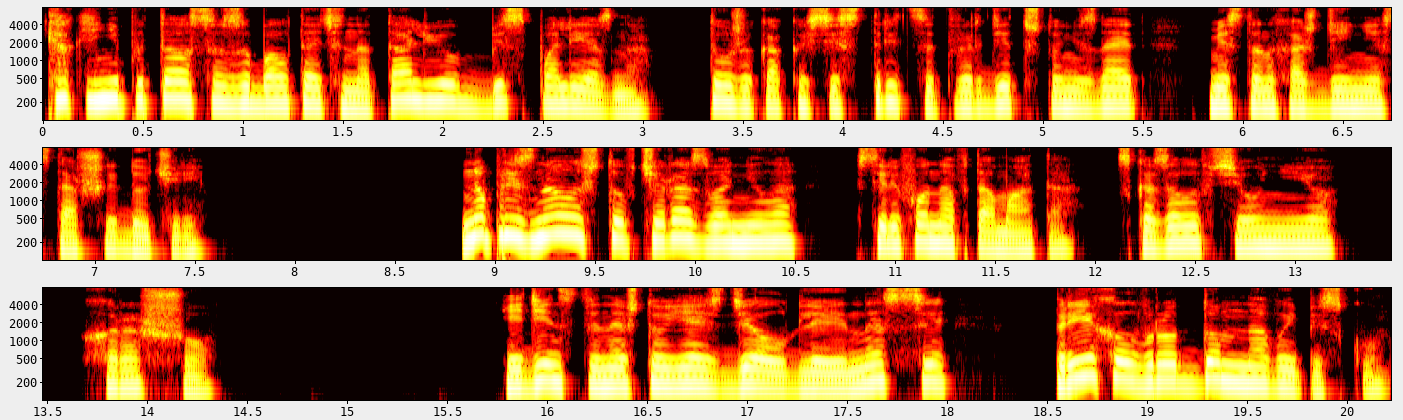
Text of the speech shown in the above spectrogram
Как я не пытался заболтать Наталью, бесполезно. Тоже, как и сестрица, твердит, что не знает местонахождения старшей дочери. Но призналась, что вчера звонила с телефона автомата. Сказала, все у нее хорошо. Единственное, что я сделал для Инессы, приехал в роддом на выписку.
